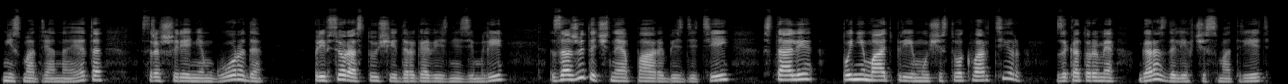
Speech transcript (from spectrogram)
Несмотря на это, с расширением города, при все растущей дороговизне земли, зажиточные пары без детей стали понимать преимущества квартир, за которыми гораздо легче смотреть,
